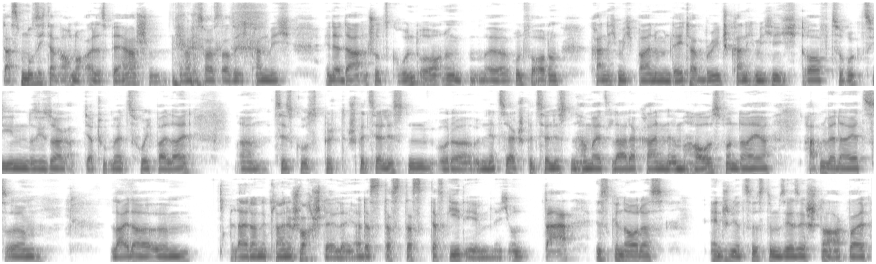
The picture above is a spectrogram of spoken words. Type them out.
das muss ich dann auch noch alles beherrschen. Ja, das heißt also, ich kann mich in der Datenschutzgrundordnung, äh, Grundverordnung, kann ich mich bei einem Data Breach, kann ich mich nicht darauf zurückziehen, dass ich sage, ja, tut mir jetzt furchtbar leid. Ähm, Cisco-Spezialisten oder Netzwerkspezialisten haben wir jetzt leider keinen im Haus. Von daher hatten wir da jetzt ähm, leider ähm, leider eine kleine Schwachstelle. Ja, das, das, das, das geht eben nicht. Und da ist genau das Engineered System sehr, sehr stark, weil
